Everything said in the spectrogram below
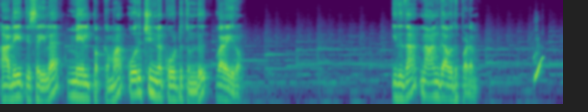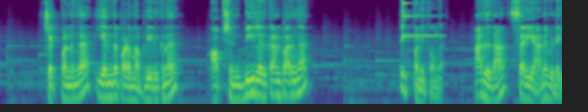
அதே திசையில் மேல் பக்கமாக ஒரு சின்ன கோட்டு துண்டு வரைகிறோம். இதுதான் நான்காவது படம். செக் பண்ணுங்க எந்த படம் அப்படி இருக்குன்னு. ஆப்ஷன் பியில் இருக்கான்னு பாருங்க. டிக் பண்ணிக்கோங்க. அதுதான் சரியான விடை.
